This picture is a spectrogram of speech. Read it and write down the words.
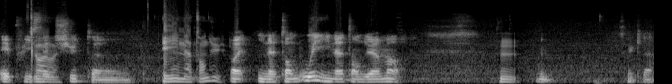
Et puis cette chute. Euh, et inattendu. Ouais, inattendu. Oui, inattendu à mort. Hmm. Hmm. C'est clair.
